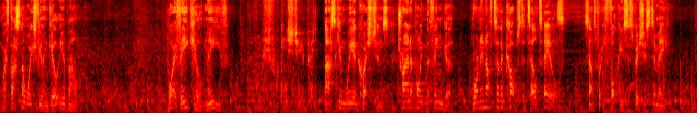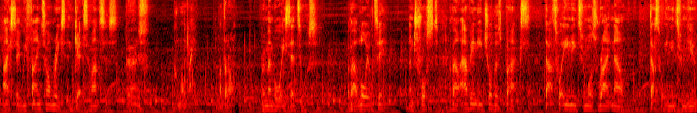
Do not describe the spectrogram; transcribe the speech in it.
What if that's not what he's feeling guilty about? What if he killed Neve? He's fucking stupid. Asking weird questions, trying to point the finger, running off to the cops to tell tales. Sounds pretty fucking suspicious to me. I say we find Tom Rees and get some answers. Burns, come on, mate. I don't know. Remember what he said to us about loyalty and trust, about having each other's backs. That's what he needs from us right now. That's what he needs from you.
